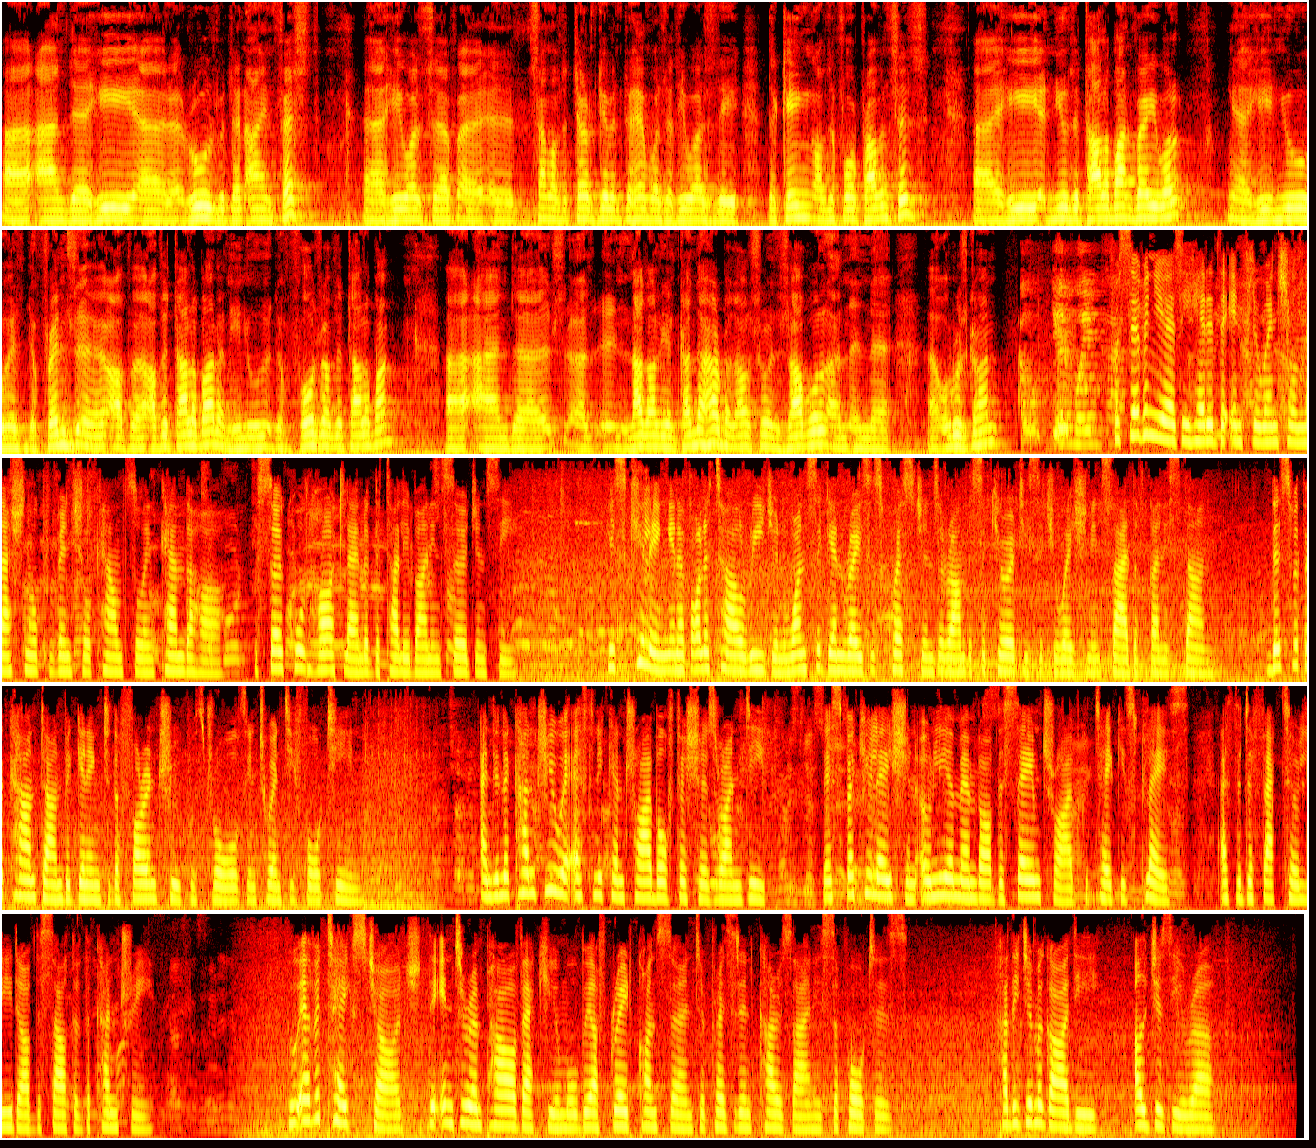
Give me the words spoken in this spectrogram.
uh, and uh, he uh, ruled with an iron fist. Uh, he was, uh, uh, some of the terms given to him was that he was the, the king of the four provinces. he knew the Taliban very well. he knew his, the friends of, of the Taliban and he knew the foes of the Taliban. Uh, and uh, uh, not only in Kandahar but also in Zabul and in Uruzgan. For seven years, he headed the influential National Provincial Council in Kandahar, the so-called heartland of the Taliban insurgency. His killing in a volatile region once again raises questions around the security situation inside Afghanistan. This with the countdown beginning to the foreign troop withdrawals in 2014. And in a country where ethnic and tribal fissures run deep, there's speculation only a member of the same tribe could take his place as the de facto leader of the south of the country. Whoever takes charge, the interim power vacuum will be of great concern to President Karzai and his supporters. Khadija Magadi, Al Jazeera,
